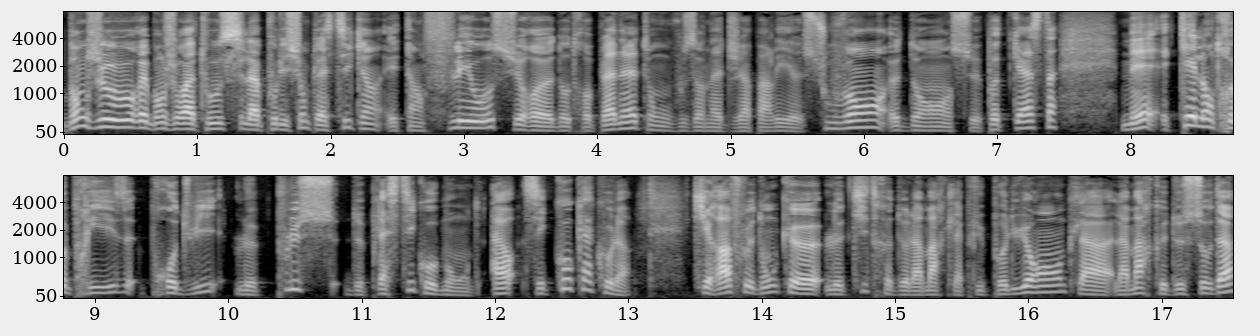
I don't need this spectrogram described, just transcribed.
Bonjour et bonjour à tous. La pollution plastique hein, est un fléau sur euh, notre planète. On vous en a déjà parlé euh, souvent euh, dans ce podcast. Mais quelle entreprise produit le plus de plastique au monde? Alors, c'est Coca-Cola qui rafle donc le titre de la marque la plus polluante. La, la, marque de soda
